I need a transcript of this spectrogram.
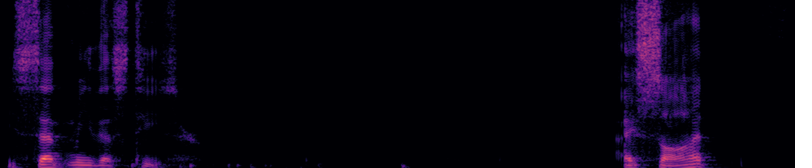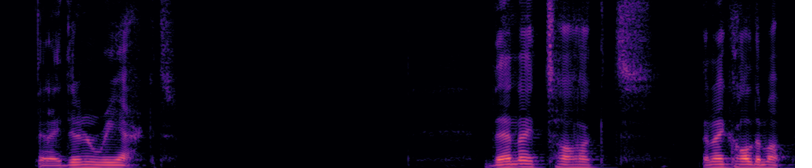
He sent me this teaser. I saw it and I didn't react. Then I talked, then I called him up.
